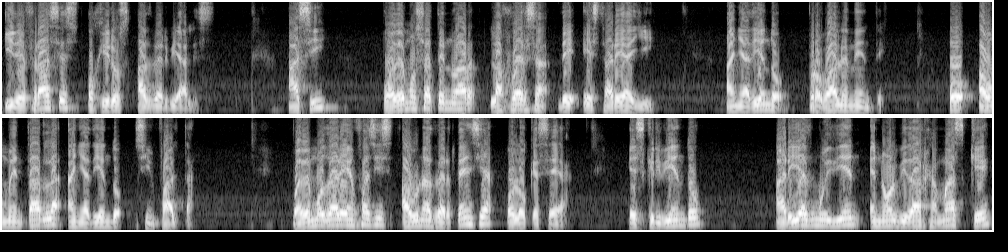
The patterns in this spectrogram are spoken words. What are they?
y de frases o giros adverbiales. Así, podemos atenuar la fuerza de estaré allí, añadiendo probablemente, o aumentarla añadiendo sin falta. Podemos dar énfasis a una advertencia o lo que sea escribiendo, harías muy bien en no olvidar jamás que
